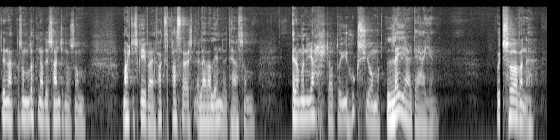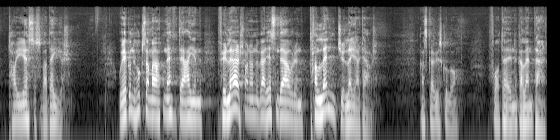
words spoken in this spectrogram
Det er noe som lukna det sangen som Martin skriver, jeg faktisk passer østen eller vel inn i det som er om min hjerte at du i hukse om leier degen og i søvende ta Jesus hva det gjør. Og jeg kunne huske meg at nevnte nevnt degen for lærersvannen hver hessen degen tan talentje leier degen. Ganske vi skulle få til inn i kalenderen.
